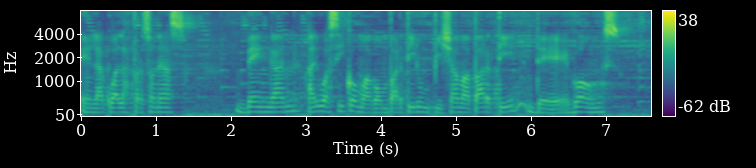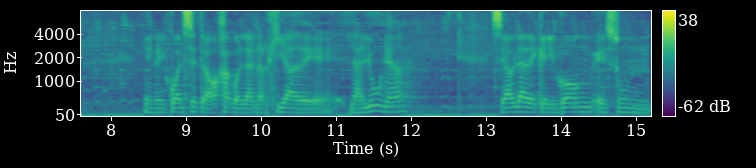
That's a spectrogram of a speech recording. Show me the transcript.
en la cual las personas vengan algo así como a compartir un pijama party de gongs en el cual se trabaja con la energía de la luna. Se habla de que el gong es un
